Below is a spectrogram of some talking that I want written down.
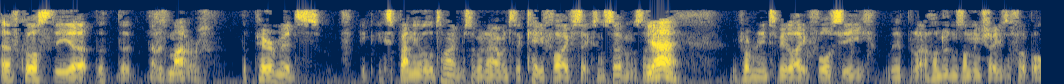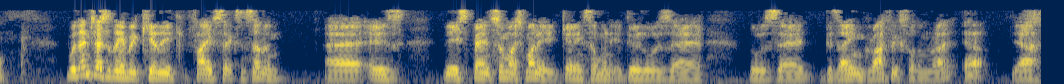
And of course, the uh, the, the, That was matters. the pyramids expanding all the time, so we're now into K5, 6, and 7. So Yeah. we probably need to be like 40, we're like 100 and something shades of football. Well, the interesting thing about K League five, six, and seven uh, is they spent so much money getting someone to do those uh, those uh, design graphics for them, right? Yeah, Yeah,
